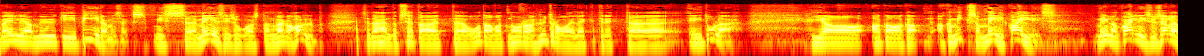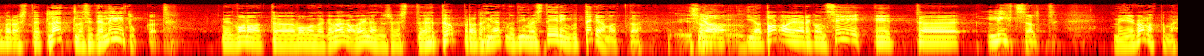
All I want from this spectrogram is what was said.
väljamüügi piiramiseks, mis meie seisukohast on väga halb. see tähendab seda, et odavat Norra hüdroelektrit ei tule. ja aga, aga, aga miks on meil kallis? meil on kallis ju sellepärast, et lätlased ja leedukad need vanad, äh, vabandage väga väljenduse eest, tõprad on jätnud investeeringud tegemata. ja, ja tagajärg on see, et äh, lihtsalt meie kannatame.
